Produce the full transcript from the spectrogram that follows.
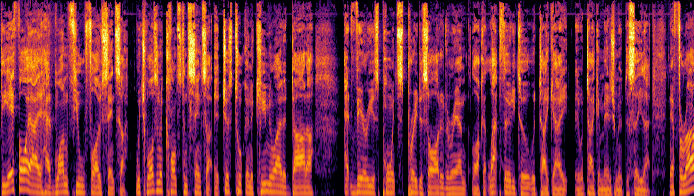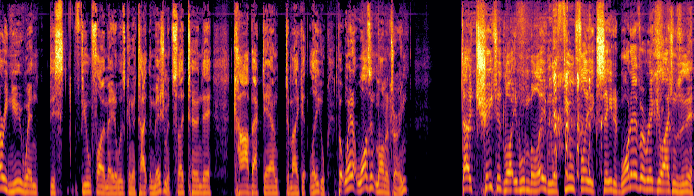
the FIA had one fuel flow sensor, which wasn't a constant sensor. It just took an accumulated data at various points pre-decided around like at lap 32 it would take a it would take a measurement to see that now ferrari knew when this fuel flow meter was going to take the measurement so they turned their car back down to make it legal but when it wasn't monitoring they cheated like you wouldn't believe, and their fuel fleet exceeded whatever regulations in there.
